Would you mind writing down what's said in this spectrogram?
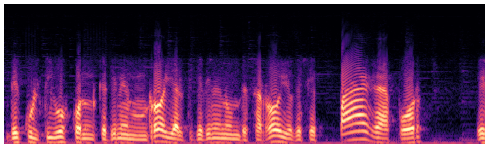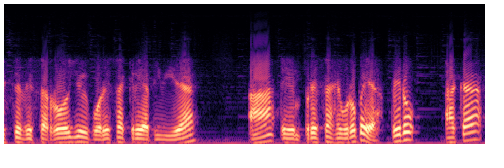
de cultivos con, que tienen un royalty, que tienen un desarrollo, que se paga por ese desarrollo y por esa creatividad a empresas europeas. Pero acá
